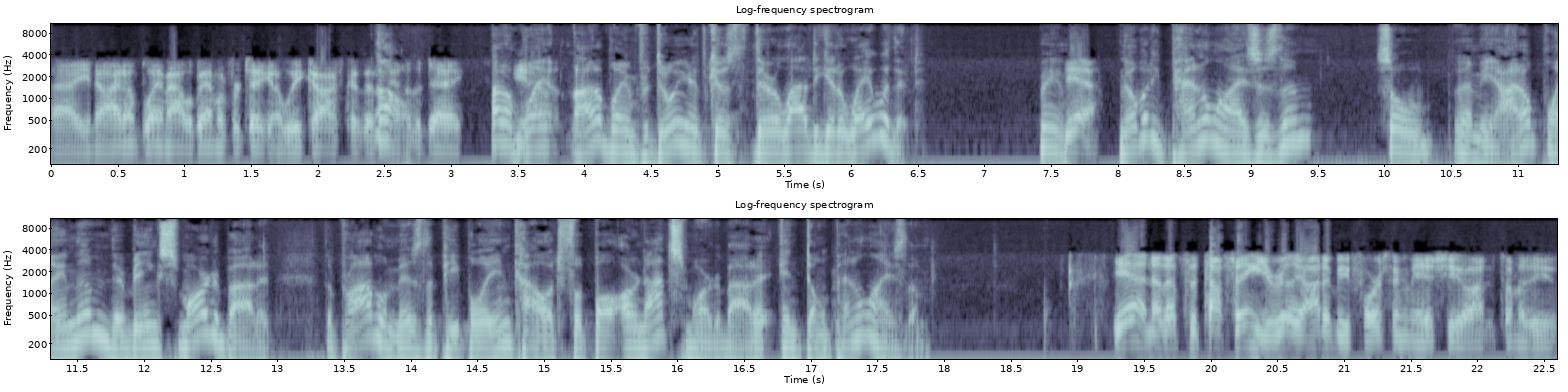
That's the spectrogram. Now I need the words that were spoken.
uh, you know, I don't blame Alabama for taking a week off because at the end of the day, I don't blame know. I don't blame them for doing it because they're allowed to get away with it. I mean, yeah, nobody penalizes them. So, I mean, I don't blame them. They're being smart about it. The problem is the people in college football are not smart about it and don't penalize them. Yeah, no, that's the tough thing. You really ought to be forcing the issue on some of these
